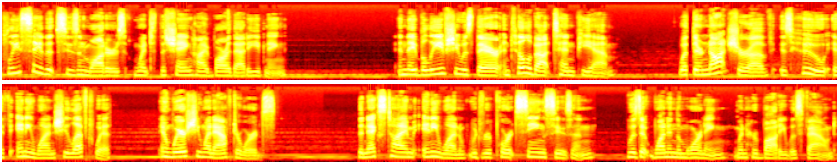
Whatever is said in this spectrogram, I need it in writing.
police say that Susan Waters went to the Shanghai bar that evening, and they believe she was there until about 10 p.m. What they're not sure of is who, if anyone, she left with and where she went afterwards. The next time anyone would report seeing Susan was at 1 in the morning when her body was found.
